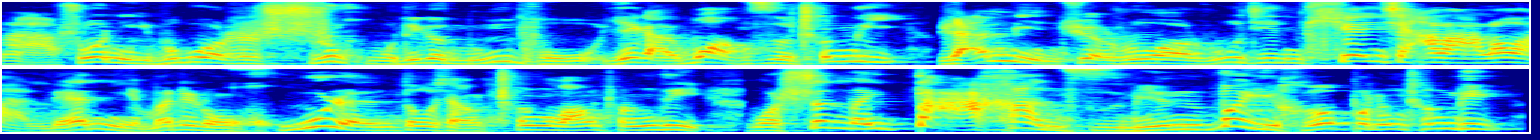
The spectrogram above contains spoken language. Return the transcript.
啊，说你不过是石虎的一个奴仆，也敢妄自称帝。冉闵却说，如今天下大乱，连你们这种胡人都想称王称帝，我身为大汉子民，为何不能称帝？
